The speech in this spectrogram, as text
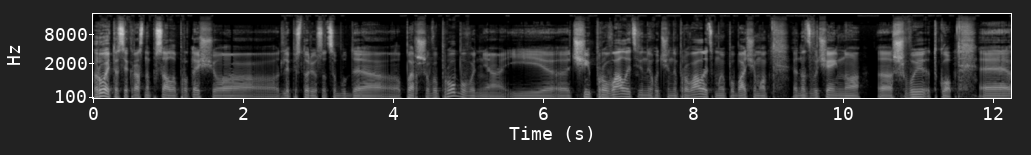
Reuters якраз написали про те, що для Пісторіуса це буде перше випробування, і е, чи провалить він його, чи не провалить, ми побачимо надзвичайно швидко. Е,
